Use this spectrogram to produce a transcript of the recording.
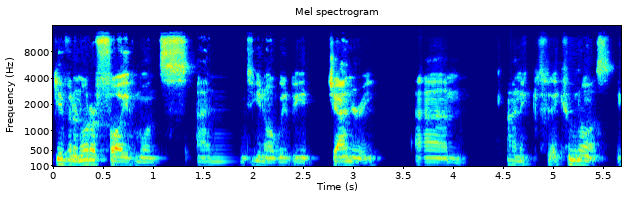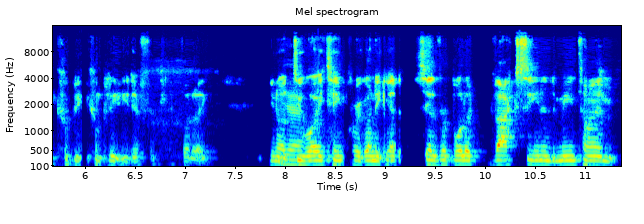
give it another five months, and you know we'll be January. Um, and it, like who knows? It could be completely different. But like, you know, Yeah. do I think we're going to get a silver bullet vaccine in the meantime?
